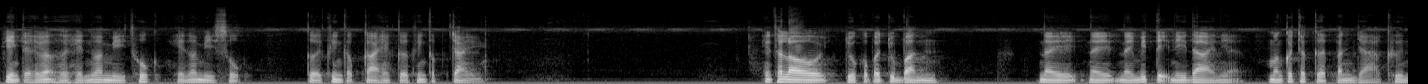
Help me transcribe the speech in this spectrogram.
เพียงแต่ว่าเห็นว่ามีทุกข์เห็นว่ามีสุข เกิดขึ้นกับกายเกิดขึ้นกับใจ ถ้าเราอยู่กับปัจจุบันในในในมิตินี้ได้เนี่ยมันก็จะเกิดปัญญาขึ้น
